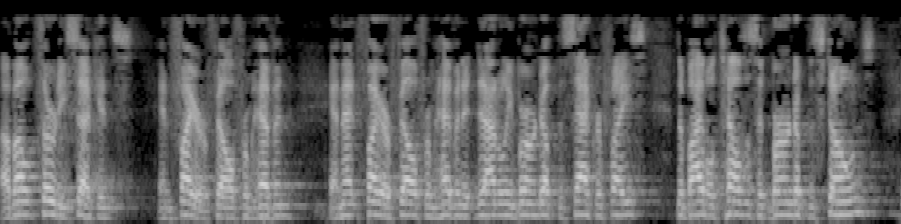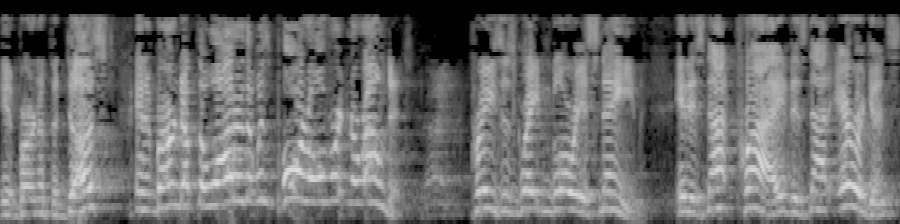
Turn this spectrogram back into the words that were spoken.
About 30 seconds, and fire fell from heaven. And that fire fell from heaven. It not only burned up the sacrifice, the Bible tells us it burned up the stones, it burned up the dust, and it burned up the water that was poured over it and around it. Right. Praise His great and glorious name. It is not pride, it is not arrogance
